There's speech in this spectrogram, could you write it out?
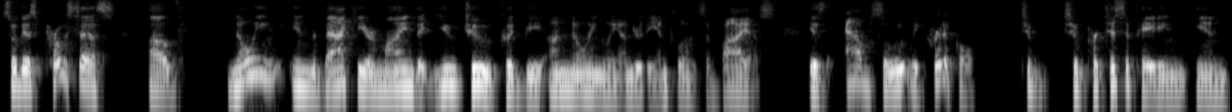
so this process of knowing in the back of your mind that you too could be unknowingly under the influence of bias is absolutely critical to to participating in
